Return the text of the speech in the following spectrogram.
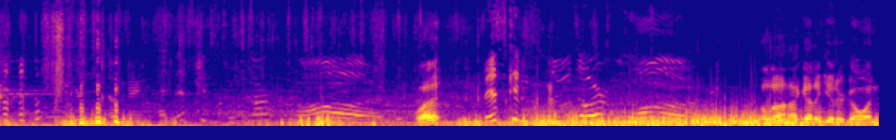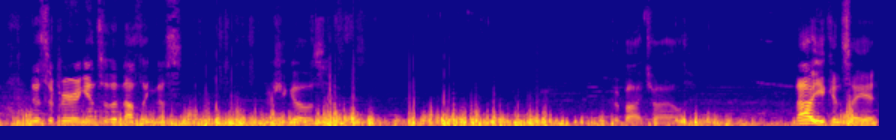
Okay. And this concludes our vlog. What? This concludes our vlog. Hold on, I gotta get her going, disappearing into the nothingness. There she goes. Goodbye, child. Now you can say it.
